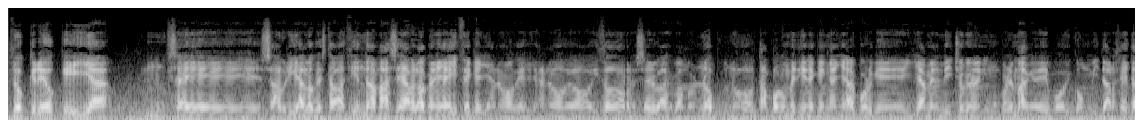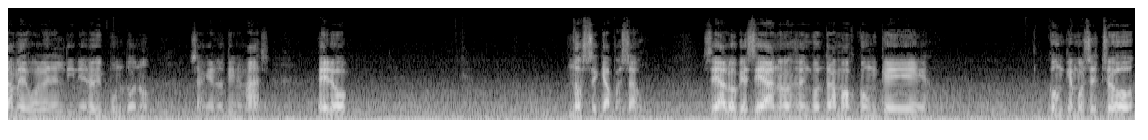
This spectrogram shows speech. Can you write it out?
yo creo que ella mm, sabría lo que estaba haciendo. Además, he hablado con ella y dice que ya no, que ya no hizo dos reservas. Vamos, no, no, tampoco me tiene que engañar porque ya me han dicho que no hay ningún problema, que voy con mi tarjeta, me devuelven el dinero y punto, ¿no? O sea que no tiene más. Pero no sé qué ha pasado. Sea lo que sea, nos encontramos con que con que hemos hecho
